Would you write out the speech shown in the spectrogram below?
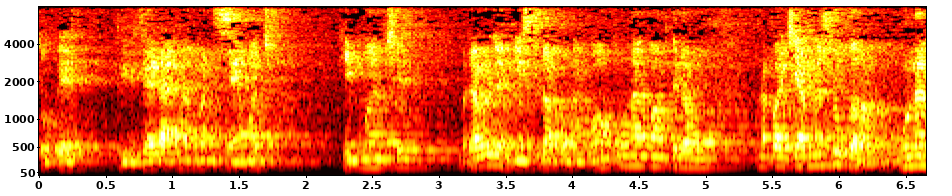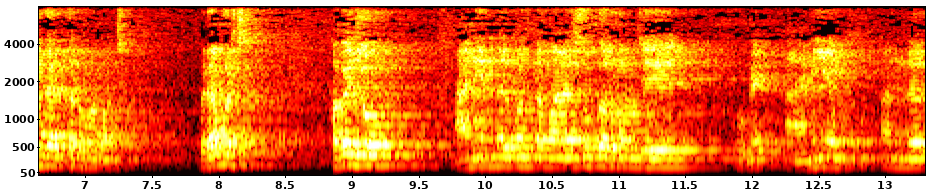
તો કે ત્રીજા દાખલા પણ સેમ જ. કિંમત છે. બરાબર છે? મિશ્ર પૂર્ણાંક અપૂર્ણાંકમાં ફેરવવાનું અને પછી આપણે શું કરવાનું? ગુણાકાર કરવાનો છે. બરાબર છે? હવે જો આની અંદર પણ તમારે શું કરવાનું છે? તો કે આની અંદર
